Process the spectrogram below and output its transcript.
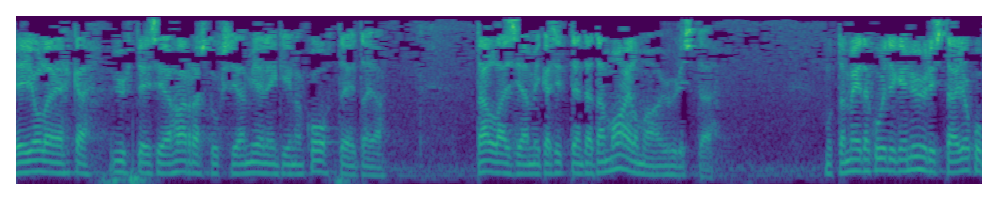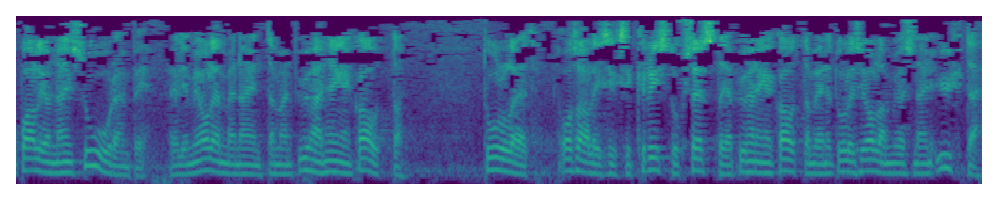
ei ole ehkä yhteisiä harrastuksia ja mielenkiinnon kohteita ja tällaisia, mikä sitten tätä maailmaa yhdistää. Mutta meitä kuitenkin yhdistää joku paljon näin suurempi, eli me olemme näin tämän pyhän hengen kautta tulleet osallisiksi Kristuksesta ja pyhän hengen kautta meidän tulisi olla myös näin yhtä,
